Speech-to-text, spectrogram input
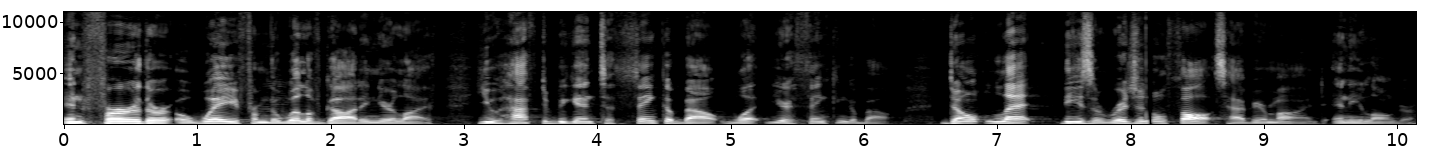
and further away from the will of God in your life. You have to begin to think about what you're thinking about. Don't let these original thoughts have your mind any longer.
